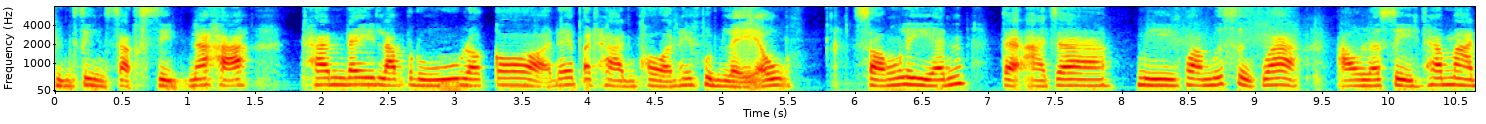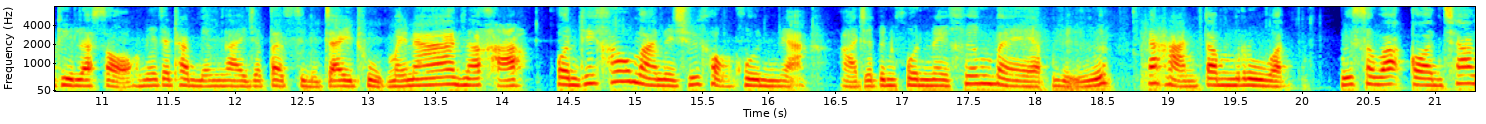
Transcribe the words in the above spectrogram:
ถึงสิ่งศักดิ์สิทธิ์นะคะ ท่านได้รับรู้แล้วก็ได้ประทานพรให้คุณแล้วสองเหรียญ แต่อาจจะมีความรู้สึกว่าเอาละสิ ถ้ามาทีละสองเนี่ยจะทำยังไงจะตัดสินใจถูกไหมนะนะคะ คนที่เข้ามาในชีวิตของคุณเนี่ยอาจจะเป็นคนในเครื่องแบบหรือทหารตำรวจ วิศวกรช่าง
